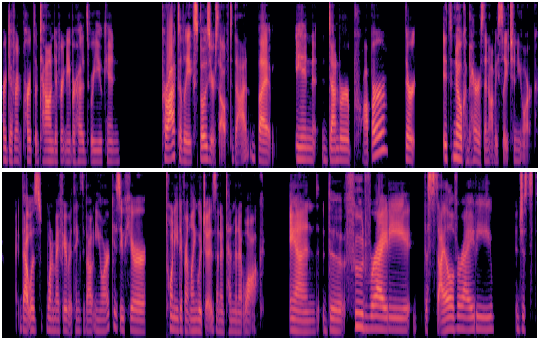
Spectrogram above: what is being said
are different parts of town, different neighborhoods where you can proactively expose yourself to that. But in Denver proper, there it's no comparison obviously to New York. That was one of my favorite things about New York is you hear 20 different languages in a 10 minute walk. And the food variety, the style variety, just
